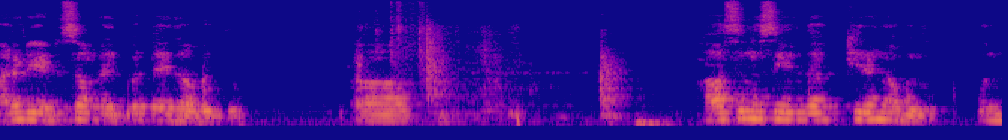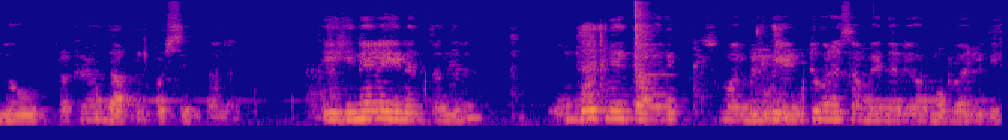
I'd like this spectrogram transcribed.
ಹನ್ನೆರಡು ಎರಡು ಸಾವಿರದ ಇಪ್ಪತ್ತೈದು ಅವತ್ತು ಹಾಸನ ಸೇರಿದ ಕಿರಣ್ ಅವರು ಒಂದು ಪ್ರಕರಣ ದಾಖಲುಪಡಿಸಿರ್ತಾರೆ. ಈ ಹಿನ್ನೆಲೆ ಏನಂತಂದ್ರೆ ಒಂಬತ್ತನೇ ತಾರೀಕು ಸುಮಾರು ಬೆಳಿಗ್ಗೆ ಎಂಟೂವರೆ ಸಮಯದಲ್ಲಿ ಅವ್ರ ಮೊಬೈಲ್ಗೆ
